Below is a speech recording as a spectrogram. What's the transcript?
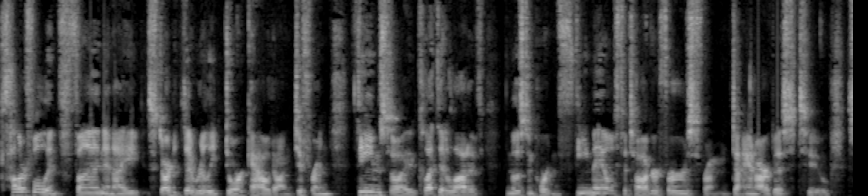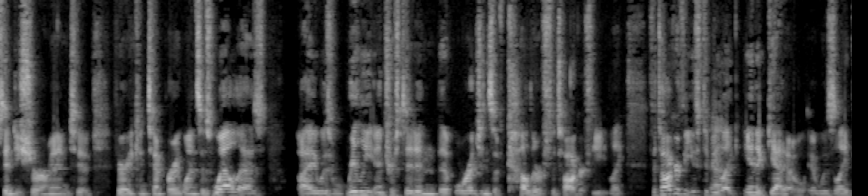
colorful and fun. And I started to really dork out on different themes. So I collected a lot of the most important female photographers from Diane Arbus to Cindy Sherman to very contemporary ones, as well as I was really interested in the origins of color photography. Like photography used to be like in a ghetto. It was like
